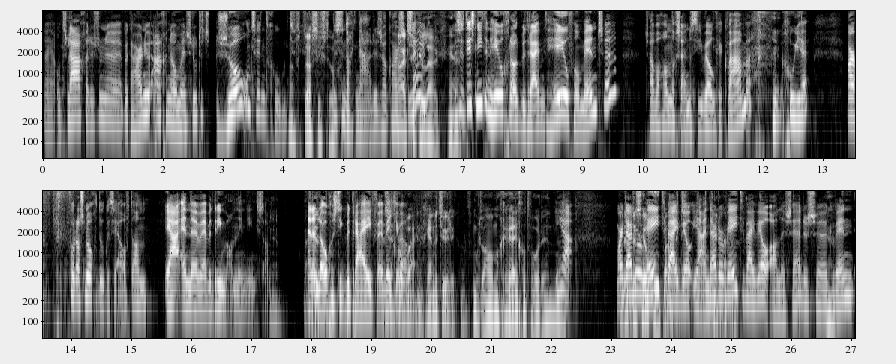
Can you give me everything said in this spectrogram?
nou ja, ontslagen. Dus toen eh, heb ik haar nu aangenomen. En ze doet het zo ontzettend goed. Nou, fantastisch toch? Dus toen dacht ik, nou, dit is ook hartstikke, Hartstikke leuk. leuk. ja. Dus het is niet een heel groot bedrijf met heel veel mensen. Zou wel handig zijn als die wel een keer kwamen. Goeie. Maar vooralsnog doe ik het zelf dan. Ja, en eh, we hebben drie man in dienst dan. Ja. En een logistiek bedrijf, eh, weet je wel. weinig. Ja, natuurlijk. Het moet wel allemaal geregeld worden. En, eh, Ja. Maar daardoor weten wij wel, ja, en daardoor Ja. weten wij wel alles. Hè? Dus. Gwen,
